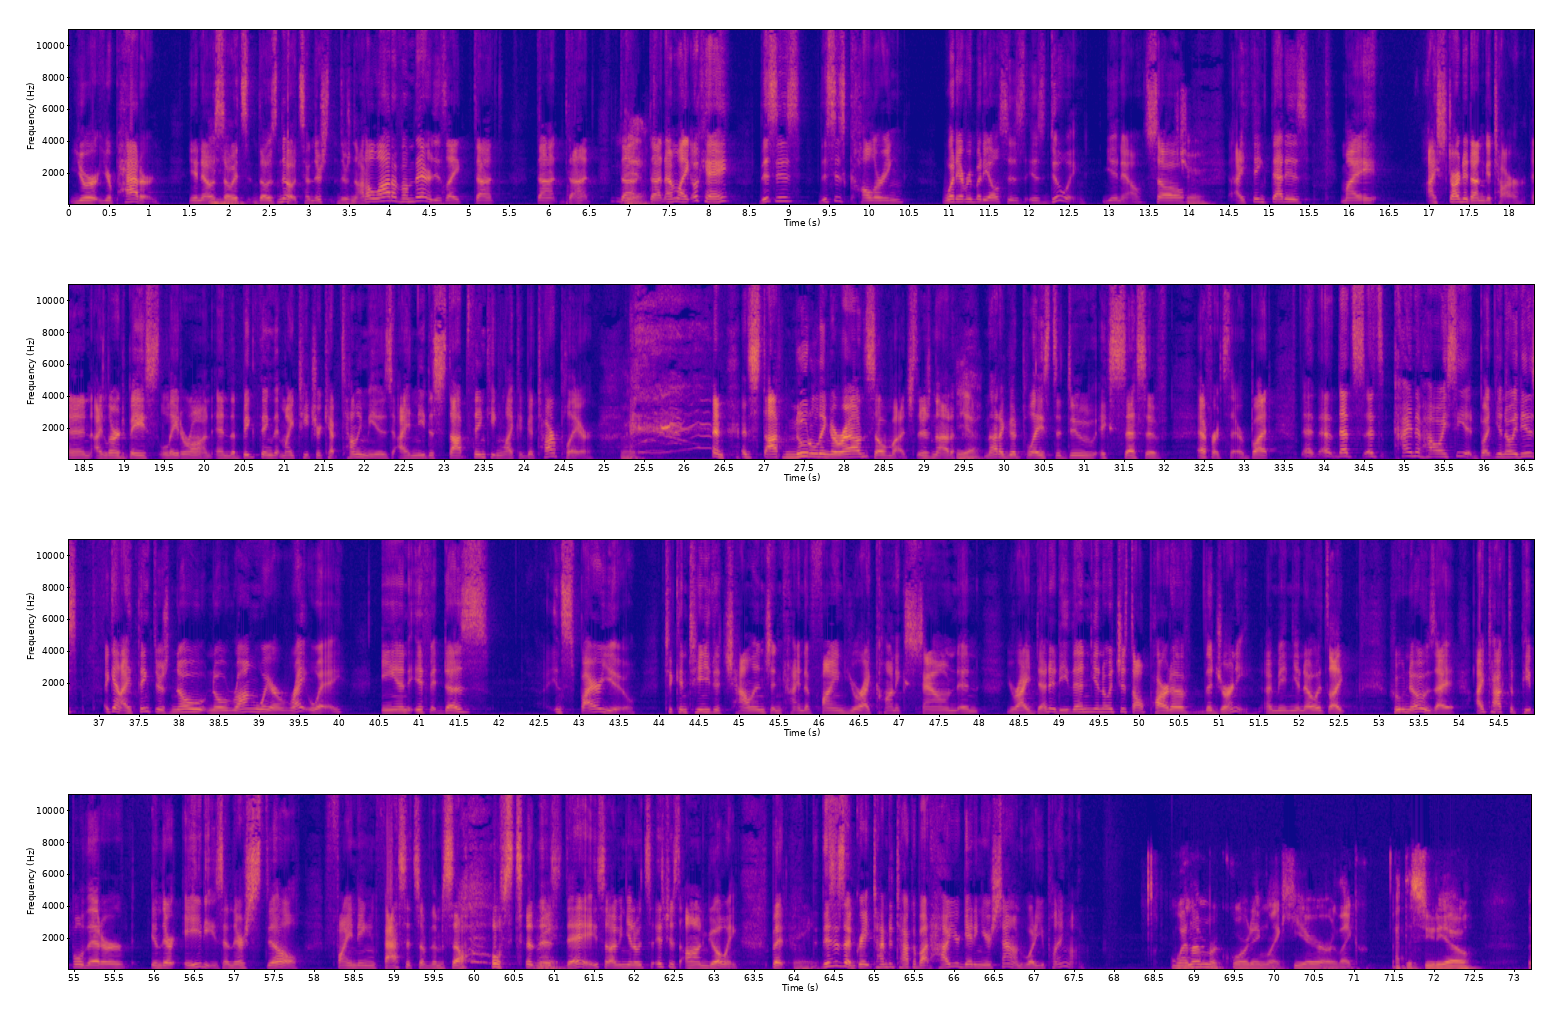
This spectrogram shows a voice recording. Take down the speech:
your your pattern. You know, mm-hmm. so it's those notes, and there's there's not a lot of them there. It's like dot, dot, dot, dot, yeah. dun. I'm like, okay, this is this is coloring what everybody else is is doing you know so sure. i think that is my i started on guitar and i learned bass later on. And the big thing that my teacher kept telling me is i need to stop thinking like a guitar player right. and and stop noodling around so much. There's not a yeah. not a good place to do excessive efforts there. But that, that's that's kind of how i see it. But you know it is again i think there's no no wrong way or right way. And if it does inspire you to continue to challenge and kind of find your iconic sound and your identity, then you know it's just all part of the journey. I mean, you know, it's like who knows? I I talk to people that are in their 80s and they're still finding facets of themselves to this right. day. So I mean, you know, it's it's just ongoing. But right. this is a great time to talk about how you're getting your sound. What are you playing on? When I'm recording like here or like at the studio.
